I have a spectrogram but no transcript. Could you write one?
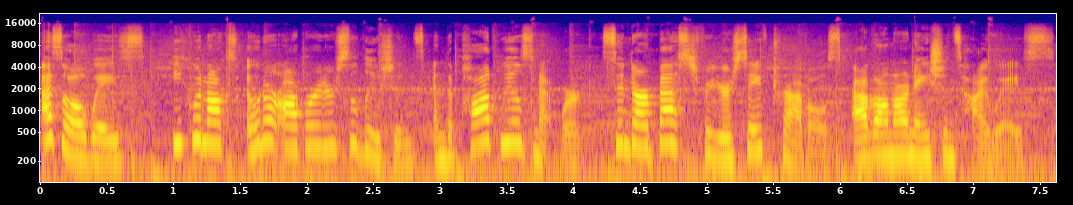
As always, Equinox Owner Operator Solutions and the Podwheels Network send our best for your safe travels out on our nation's highways.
